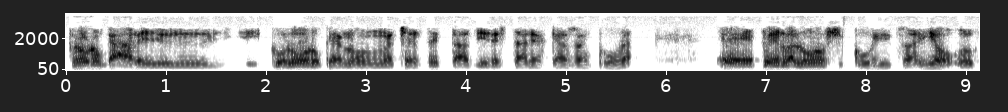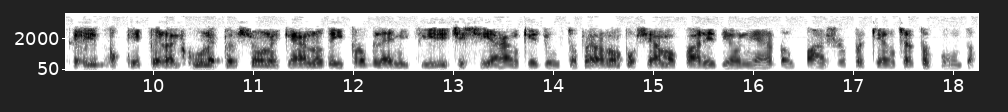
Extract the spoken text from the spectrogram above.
prorogare il, coloro che hanno una certa età di restare a casa ancora eh, per la loro sicurezza. Io credo che per alcune persone che hanno dei problemi fisici sia anche giusto, però non possiamo fare di ogni erba un fascio, perché a un certo punto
